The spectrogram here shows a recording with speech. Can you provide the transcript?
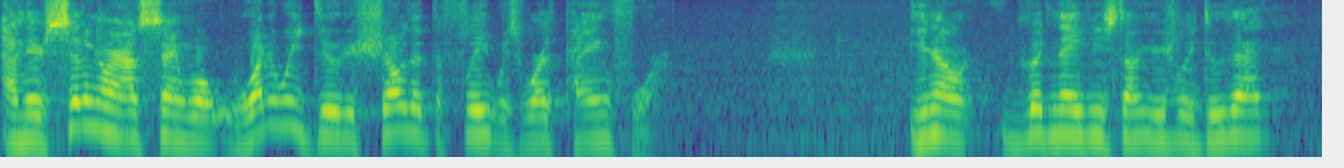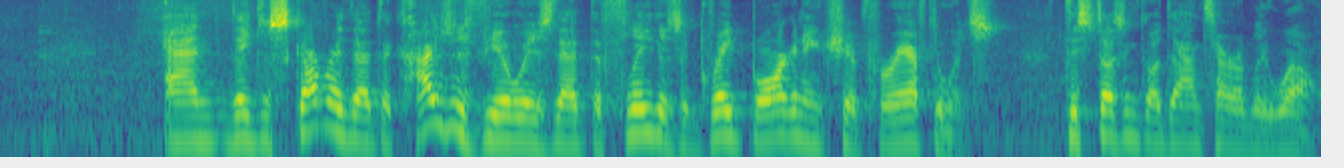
And they're sitting around saying, well, what do we do to show that the fleet was worth paying for? You know, good navies don't usually do that. And they discovered that the Kaiser's view is that the fleet is a great bargaining chip for afterwards. This doesn't go down terribly well.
